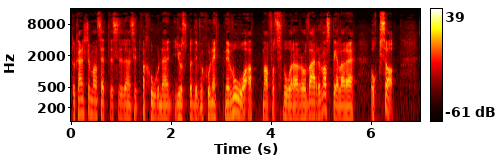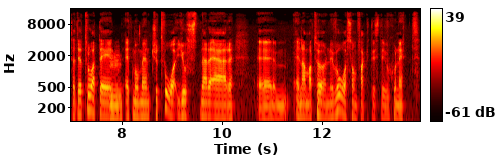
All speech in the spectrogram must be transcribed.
Då kanske man sätter sig i den situationen just på division 1 nivå att man får svårare att värva spelare också. Så att jag tror att det är Mm. ett, moment 22 just när det är ehm, en amatörnivå som faktiskt division 1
